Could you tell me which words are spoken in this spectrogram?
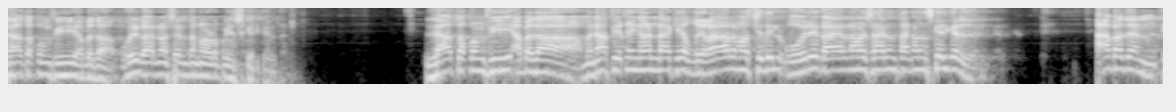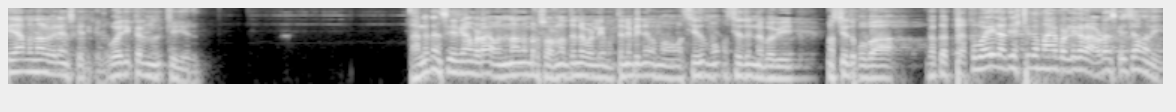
ലാത്തപ്പം ഫി അബദ. ഒരു കാരണവശാലും തങ്ങൾ അവിടെ നിസ്കരിക്കരുത് ലാത്തപ്പം ഫി അബദ. മുനാഫിക്കങ്ങൾ ഉണ്ടാക്കിയ ലിറാർ മസ്ജിദിൽ ഒരു കാരണവശാലും തങ്ങൾ നിസ്കരിക്കരുത്. അബദൻ ക്യാമെന്ന അവരെ നിസ്കരിക്കരുത്. ഒരിക്കലും ചെയ്യരുത്. അങ്ങനെ നിസ്കരിക്കാൻ അവിടെ ഒന്നാം നമ്പർ സ്വർണത്തിന്റെ പള്ളി മുത്തനബി മസ്ജിദ് മസ്ജിദ് നബവി മസ്ജിദ് കുബ ഇതൊക്കെ തക്കുവയിൽ അധിഷ്ഠിതമായ പള്ളികൾ അവിടെ നിസ്കരിച്ചാൽ മതി.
